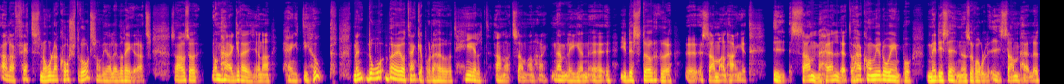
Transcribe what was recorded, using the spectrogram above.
alla fettsnåla kostråd som vi har levererats så har alltså de här grejerna hängt ihop. Men då börjar jag tänka på det här ur ett helt annat sammanhang, nämligen eh, i det större eh, sammanhanget i samhället. Och här kommer vi då in på medicinens roll i samhället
